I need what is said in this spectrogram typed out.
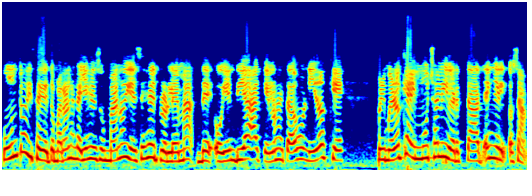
punto, y se tomaron las leyes en sus manos y ese es el problema de hoy en día aquí en los Estados Unidos, que primero que hay mucha libertad en el, o sea,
